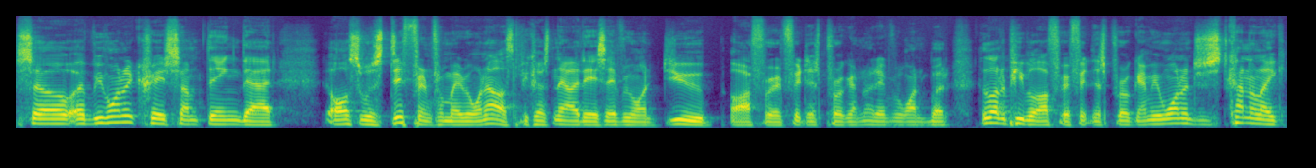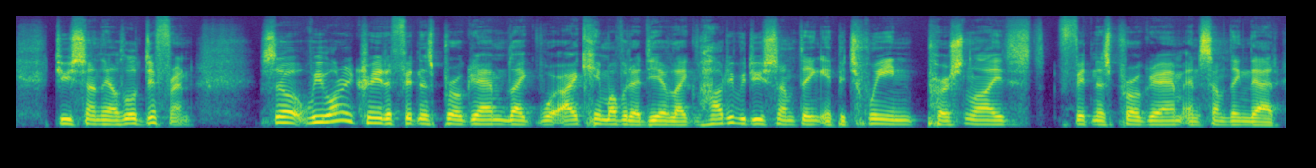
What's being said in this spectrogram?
So uh, we want to create something that also was different from everyone else because nowadays everyone do offer a fitness program, not everyone, but but a lot of people offer a fitness program. We want to just kind of like do something else a little different. So we wanted to create a fitness program like where I came up with the idea of like how do we do something in between personalized fitness program and something that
